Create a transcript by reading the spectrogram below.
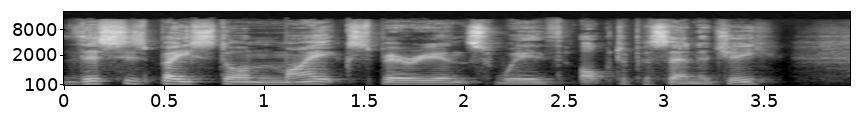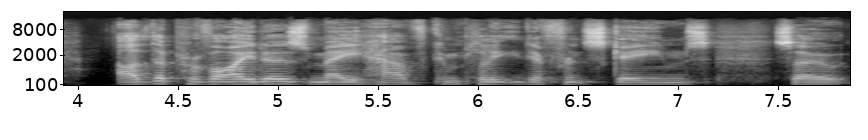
this is based on my experience with Octopus Energy, other providers may have completely different schemes. So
